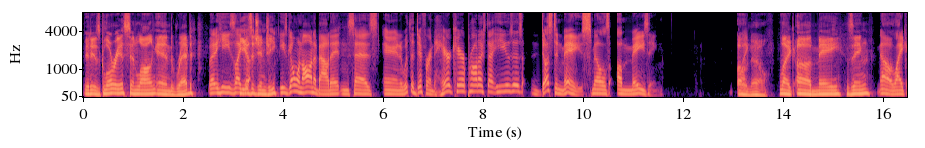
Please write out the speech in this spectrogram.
It is glorious and long and red. But he's like, he is a gingy. he's going on about it and says, and with the different hair care products that he uses, Dustin Mays smells amazing. Oh no. Like amazing. No, like,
